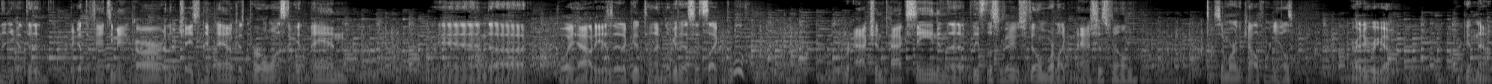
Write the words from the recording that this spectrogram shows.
And then you get the you get the fancy man car, and they're chasing him down because Pearl wants to get a man. And uh, boy, howdy, is it a good time? Look at this. It's like woo, action-packed scene in the. This looks like it was filmed where like Mash is filmed, somewhere in the California hills. All right, here we go. They're getting out.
